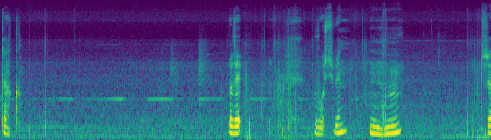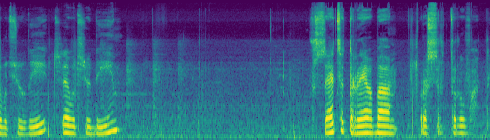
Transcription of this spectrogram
Так. Буде. Ось він. Угу. Це от сюди, це от сюди. Все це треба розсортувати.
